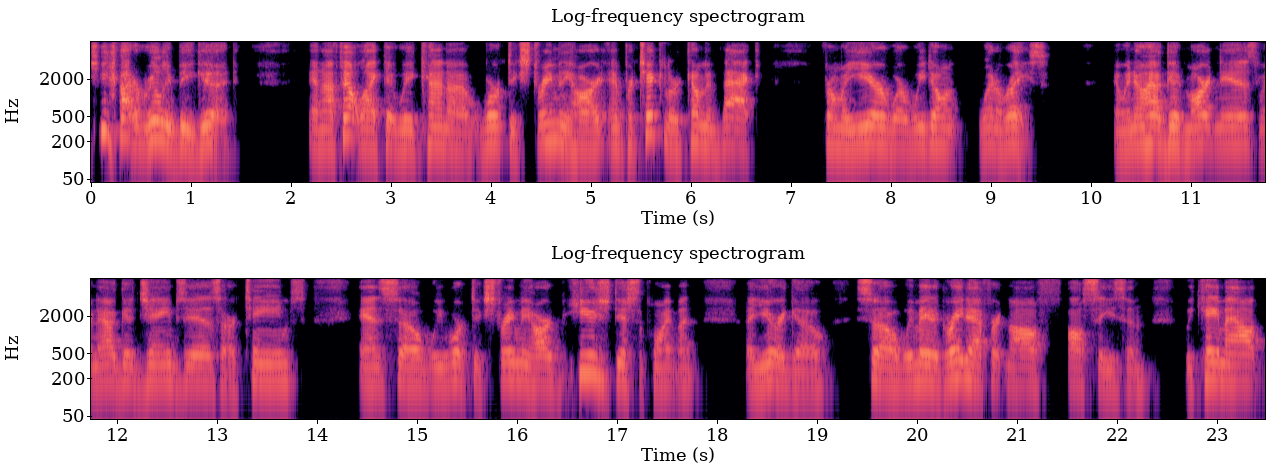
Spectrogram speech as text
You got to really be good. And I felt like that we kind of worked extremely hard, and particularly coming back from a year where we don't win a race and we know how good Martin is. We know how good James is, our teams. And so we worked extremely hard, huge disappointment a year ago. So we made a great effort in off off season. We came out,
